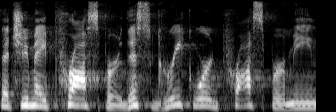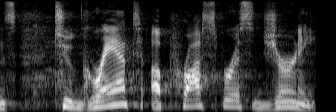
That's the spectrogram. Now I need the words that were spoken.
That you may prosper. This Greek word prosper means to grant a prosperous journey.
